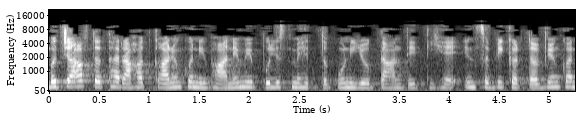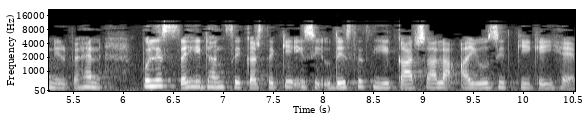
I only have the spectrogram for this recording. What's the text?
बचाव तथा राहत कार्यों को निभाने में पुलिस महत्वपूर्ण योगदान देती है। इन सभी कर्तव्यों का निर्वहन पुलिस सही ढंग से कर सके, इसी उद्देश्य से ये कार्यशाला आयोजित की गई है।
